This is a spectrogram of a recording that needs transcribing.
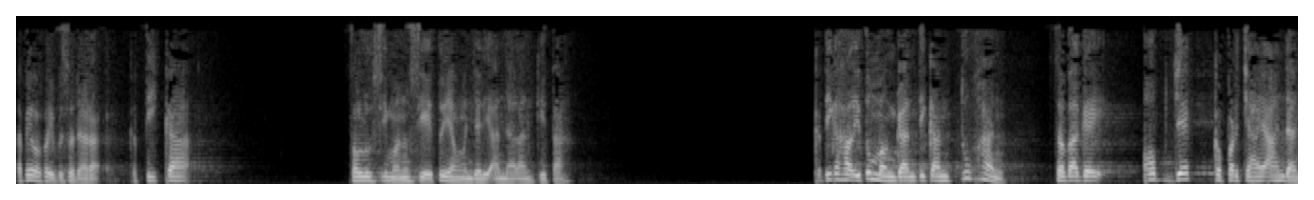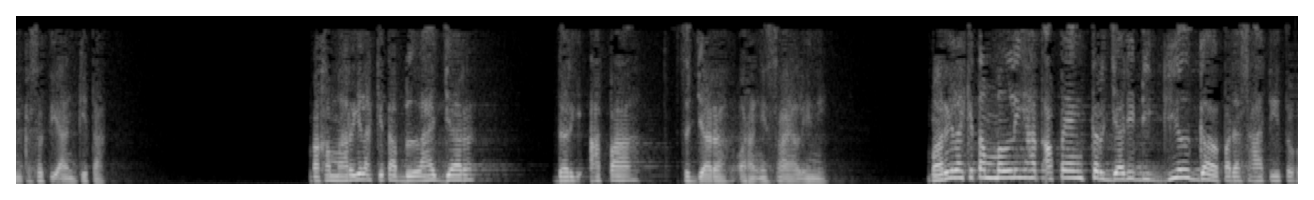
Tapi Bapak Ibu Saudara, ketika solusi manusia itu yang menjadi andalan kita. Ketika hal itu menggantikan Tuhan sebagai objek kepercayaan dan kesetiaan kita. Maka marilah kita belajar dari apa sejarah orang Israel ini. Marilah kita melihat apa yang terjadi di Gilgal pada saat itu.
